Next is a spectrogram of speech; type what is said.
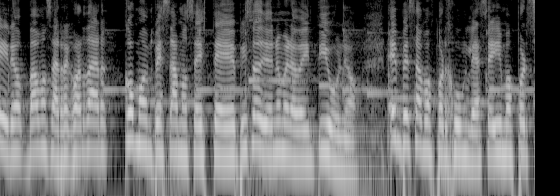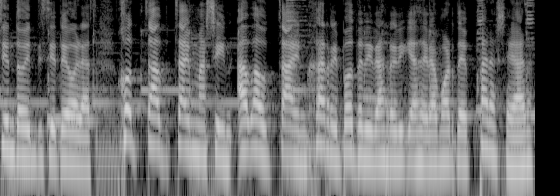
Pero vamos a recordar cómo empezamos este episodio número 21. Empezamos por Jungla, seguimos por 127 horas. Hot Tub Time Machine, About Time, Harry Potter y las Reliquias de la Muerte para llegar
